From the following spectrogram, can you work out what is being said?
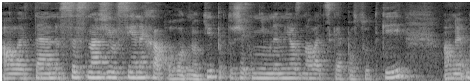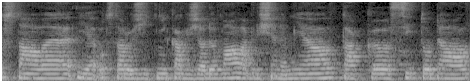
ale ten se snažil si je nechat ohodnotit, protože k ním neměl znalecké posudky a neustále je od starožitníka vyžadoval a když je neměl, tak eh, si to dal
